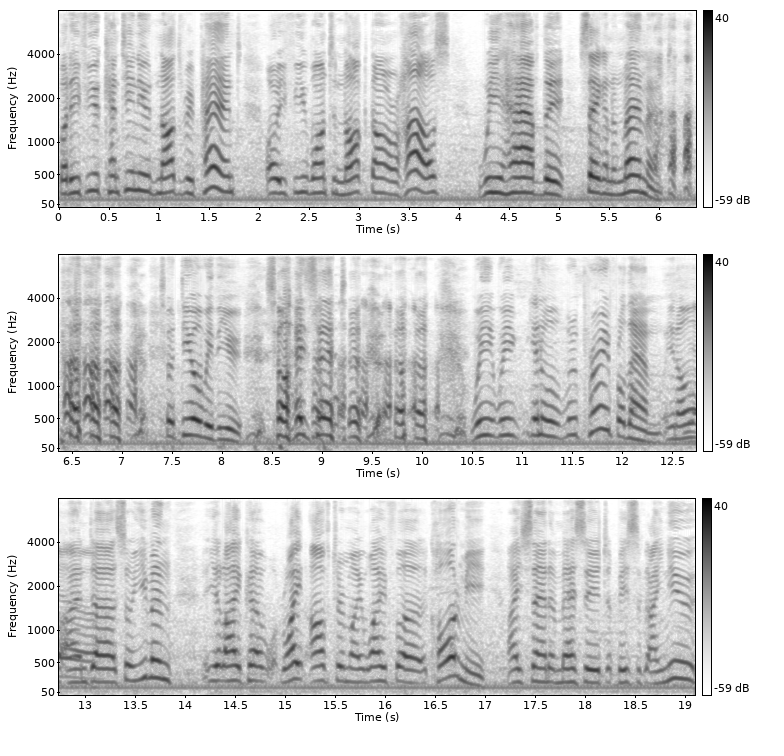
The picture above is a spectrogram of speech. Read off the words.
But if you continue not to repent, or if you want to knock down our house, we have the Second Amendment to deal with you. So I said, we, we, you know, we pray for them, you know, Yeah. and uh, so even you know, like uh, right after my wife uh, called me, I sent a message. Basically, I knew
